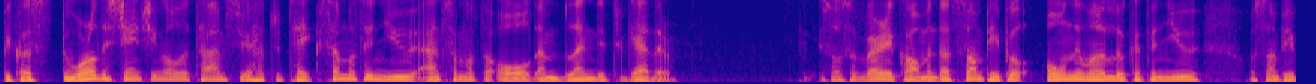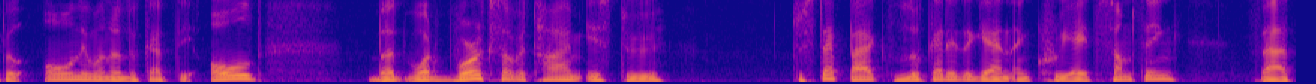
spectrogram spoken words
because the world is changing all the time so you have to take some of the new and some of the old and blend it together it's also very common that some people only want to look at the new or some people only want to look at the old. But what works over time is to to step back, look at it again, and create something that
